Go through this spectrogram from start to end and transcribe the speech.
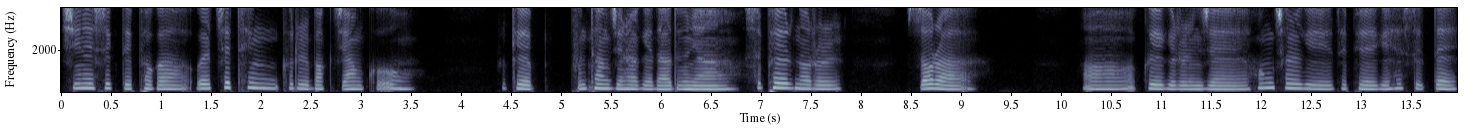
시네식 대표가 왜 채팅 글을 막지 않고 그렇게 분탕질하게 놔두냐 스페너를 써라 어, 그 얘기를 이제 홍철기 대표에게 했을 때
